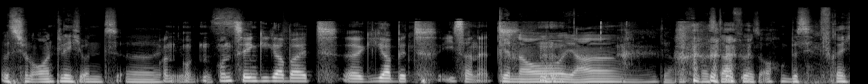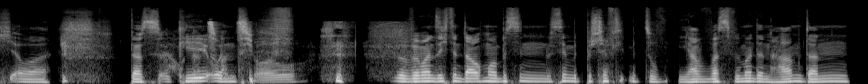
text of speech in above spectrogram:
ist schon ordentlich und, äh, Und, und, und 10 Gigabyte, äh, Gigabit Ethernet. Genau, ja. Der Aufpreis dafür ist auch ein bisschen frech, aber das ist okay. Und 120 Euro. wenn man sich dann da auch mal ein bisschen, ein bisschen mit beschäftigt, mit so, ja, was will man denn haben, dann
